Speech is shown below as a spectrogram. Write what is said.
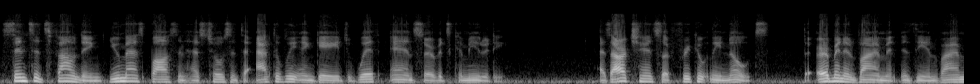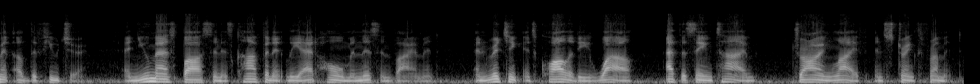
Since its founding, UMass Boston has chosen to actively engage with and serve its community. As our Chancellor frequently notes, the urban environment is the environment of the future, and UMass Boston is confidently at home in this environment, enriching its quality while, at the same time, drawing life and strength from it.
